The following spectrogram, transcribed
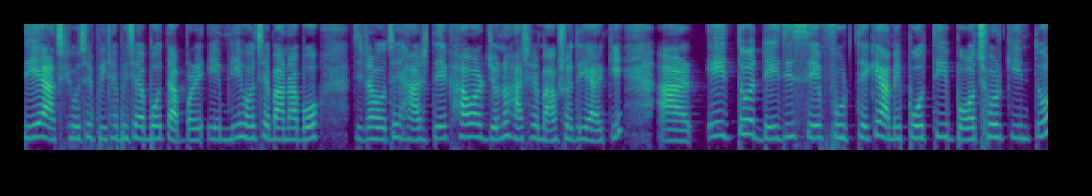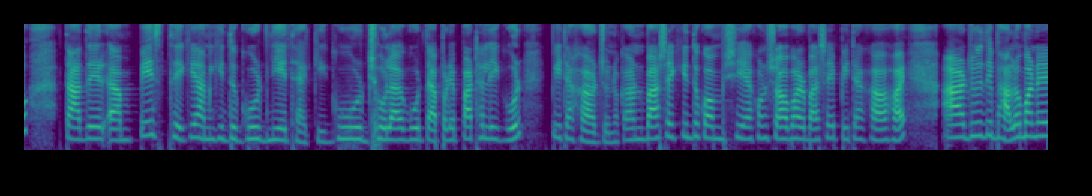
দিয়ে আজকে হচ্ছে পিঠা ভিজাবো, তারপরে এমনি হচ্ছে বানাবো, যেটা হচ্ছে হাঁস দিয়ে খাওয়ার জন্য, হাঁসের মাংস দিয়ে আর কি। আর এই তো ডেজি সেফ ফুড থেকে আমি প্রতি বছর কিন্তু তাদের পেজ থেকে আমি কিন্তু গুড় নিয়ে থাকি। গুড়, ঝোলা গুড়, তারপরে পাঠালি গুড় পিঠা খাওয়ার জন্য। কারণ বাসায় কিন্তু কম বেশি এখন সবার বাসায় পিঠা খাওয়া হয়। আর যদি ভালো মানের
